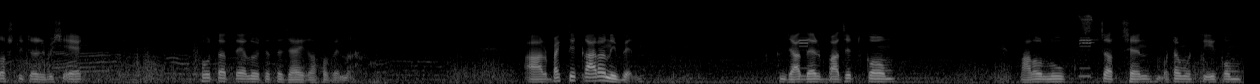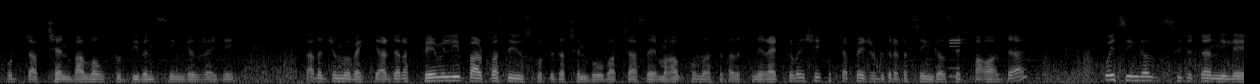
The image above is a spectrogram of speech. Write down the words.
দশ লিটারের বেশি এক। ফোটা তেল ওইটাতে জায়গা হবে না। আর বাইকটা কারা নেবেন? যাদের বাজেট কম, ভালো লুকস চাচ্ছেন, মোটামুটি কমফোর্ট চাচ্ছেন বা লং ট্যুর দিবেন সিঙ্গেল রাইডে তাদের জন্য বাইকটা আর যারা ফ্যামিলি পারপাসে ইউজ করতে চাচ্ছেন, বউ বাচ্চা আছে, মা বোন আছে, তাদেরকে নিয়ে রাইড করবেন সেই ক্ষেত্রে আপনি এটার ভিতরে একটা সিঙ্গেল সিট পাওয়া যায়। ওই সিঙ্গেল সিটটা নিলে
